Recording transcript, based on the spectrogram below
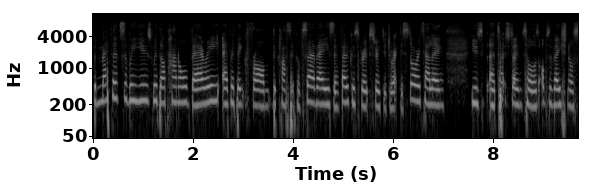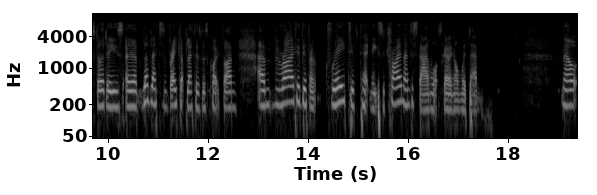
The methods that we use with our panel vary, everything from the classic of surveys and focus groups through to directed storytelling, use uh, touchstone tools, observational studies, uh, love letters and breakup letters was quite fun, um, variety of different creative techniques to try and understand what's going on with them. Now,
